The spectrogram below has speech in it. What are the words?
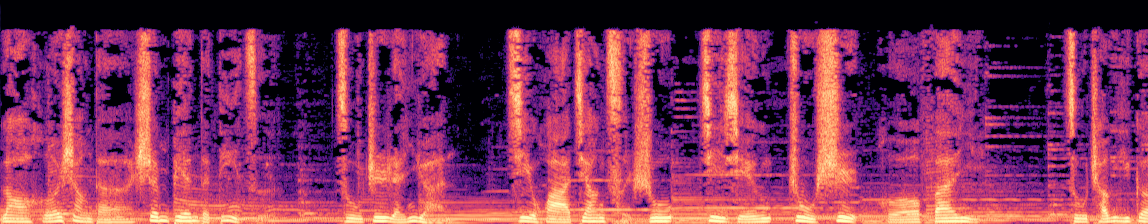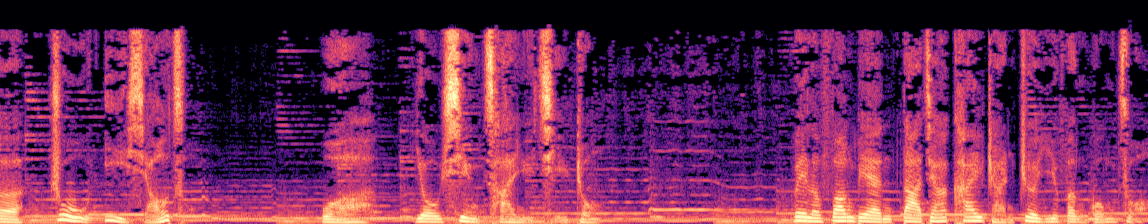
老和尚的身边的弟子、组织人员，计划将此书进行注释和翻译，组成一个注译小组。我有幸参与其中。为了方便大家开展这一份工作，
